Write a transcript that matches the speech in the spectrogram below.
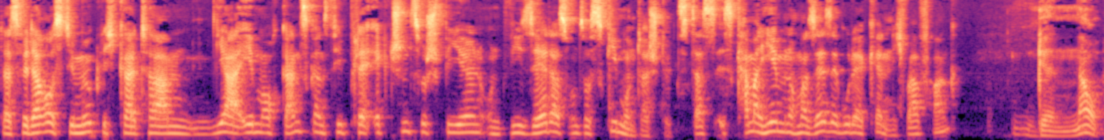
dass wir daraus die Möglichkeit haben, ja, eben auch ganz, ganz viel Play-Action zu spielen und wie sehr das unser Scheme unterstützt. Das ist, kann man hier nochmal sehr, sehr gut erkennen, nicht wahr, Frank? Genau.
